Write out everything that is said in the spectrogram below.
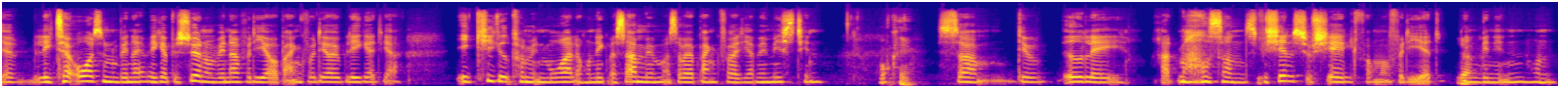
jeg ville ikke tage over til nogle venner, jeg ville ikke have besøg af nogle venner, fordi jeg var bange for det øjeblik, at jeg ikke kiggede på min mor, eller hun ikke var sammen med mig, så var jeg bange for, at jeg ville miste hende. Okay. Så det ødelagde ret meget sådan specielt socialt for mig, fordi at Ja. min veninde, hun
